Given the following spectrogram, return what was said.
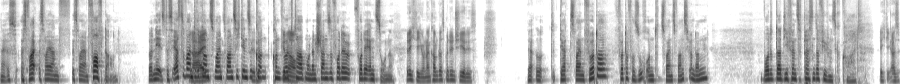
Na, es es war es war ja 'n F es war ja 'n Fourth Down. Oder ne, das erste war 'n Dritter Nein. und 22, den sie con converted genau. haben und dann standen sie vor der vor der Endzone. Richtig, und dann kam das mit den Schiris. Ja, also, der hat zwar 'n 4. 4. Versuch und 22 und dann wurde da Defensive Pass Interference gecallt. Richtig, also,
